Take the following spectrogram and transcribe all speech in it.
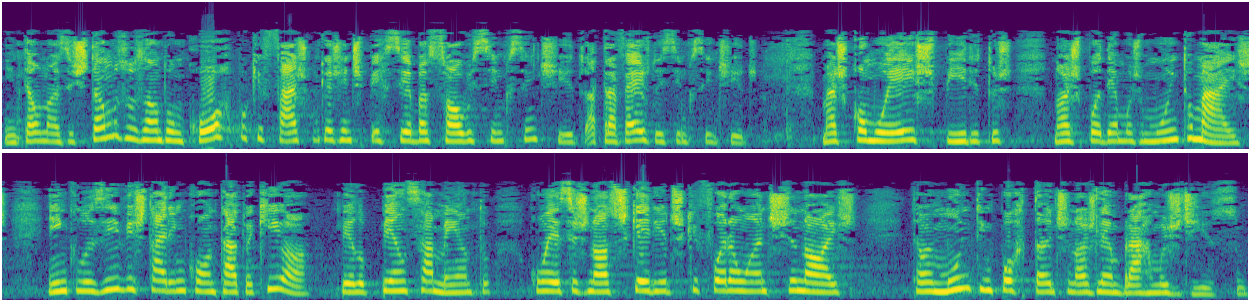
Então, nós estamos usando um corpo que faz com que a gente perceba só os cinco sentidos, através dos cinco sentidos. Mas, como espíritos, nós podemos muito mais. Inclusive, estar em contato aqui, ó, pelo pensamento com esses nossos queridos que foram antes de nós. Então é muito importante nós lembrarmos disso.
